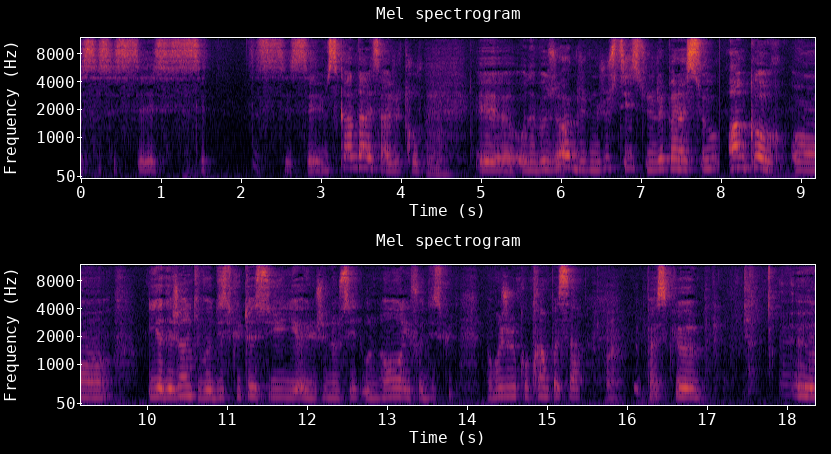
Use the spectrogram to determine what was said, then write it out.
ça- c'est- un scandale, ça, je trouve. Hmm. Et euh, on a besoin d'une justice, d'une réparation. Encore, on- il y a des gens qui veulent discuter s'il y a un génocide ou non, il faut discuter. Mais moi, je ne comprends pas ça. Ouais. Parce que euh,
